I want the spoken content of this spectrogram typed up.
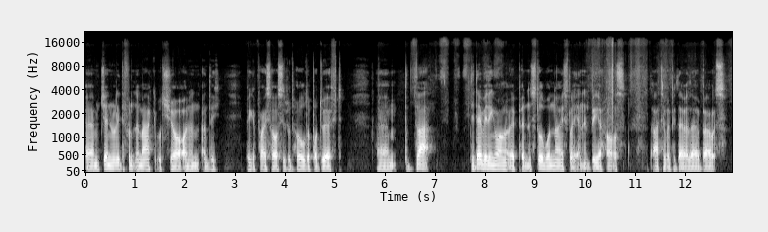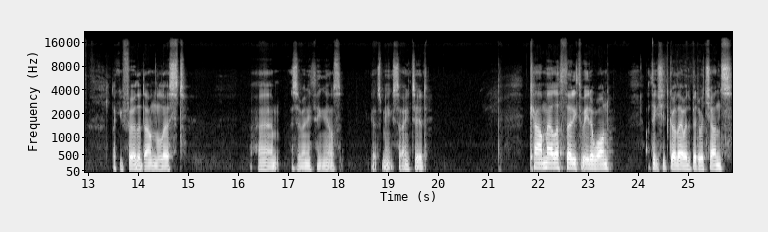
Um, generally, the front of the market would shorten and, and the bigger price horses would hold up or drift. Um, but that did everything wrong at Ripon and still won nicely, and it'd be a horse that I think would be there or thereabouts. Looking further down the list, um, is there anything else that gets me excited? Carmella, 33 to 1. I think she'd go there with a bit of a chance.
